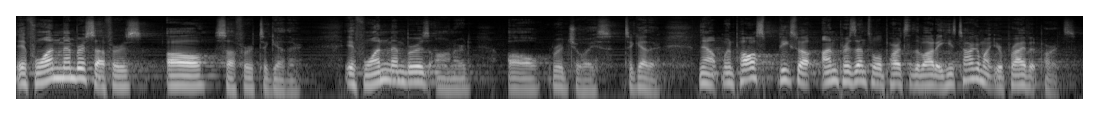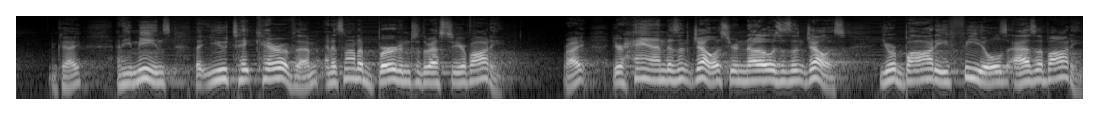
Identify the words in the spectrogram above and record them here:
If one member suffers, all suffer together. If one member is honored, all rejoice together. Now, when Paul speaks about unpresentable parts of the body, he's talking about your private parts, okay? And he means that you take care of them and it's not a burden to the rest of your body, right? Your hand isn't jealous, your nose isn't jealous. Your body feels as a body.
